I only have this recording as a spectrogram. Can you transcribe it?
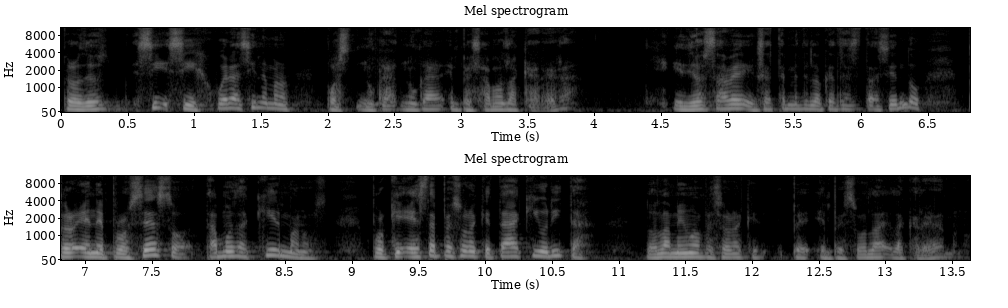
Pero Dios, si, si fuera así, hermano, pues nunca, nunca empezamos la carrera. Y Dios sabe exactamente lo que está haciendo. Pero en el proceso, estamos aquí, hermanos. Porque esta persona que está aquí ahorita no es la misma persona que empezó la, carrera, hermanos.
